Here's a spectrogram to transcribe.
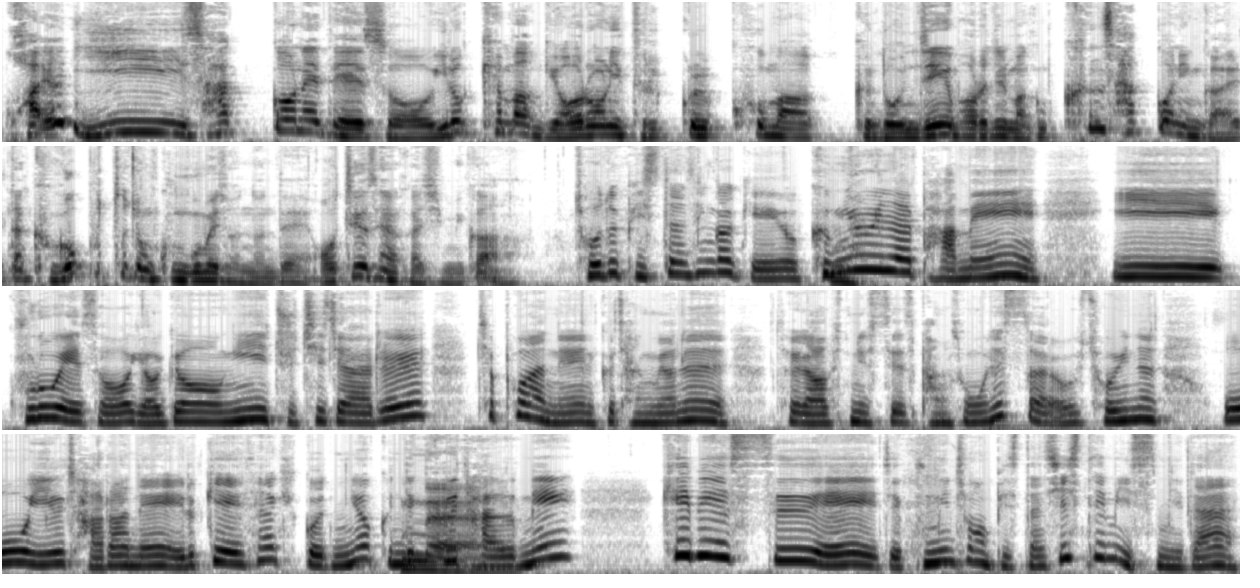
과연 이 사건에 대해서 이렇게 막 여론이 들끓고 막 그 논쟁이 벌어질 만큼 큰 사건인가? 일단 그것부터 좀 궁금해졌는데 어떻게 생각하십니까? 저도 비슷한 생각이에요. 금요일 날 밤에 이 구로에서 여경이 주치자를 체포하는 그 장면을 저희가 아홉 시 뉴스에서 방송을 했어요. 저희는 오, 일 잘하네. 이렇게 생각했거든요. 근데 네. 그 다음에 KBS에 이제 국민청원 비슷한 시스템이 있습니다.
